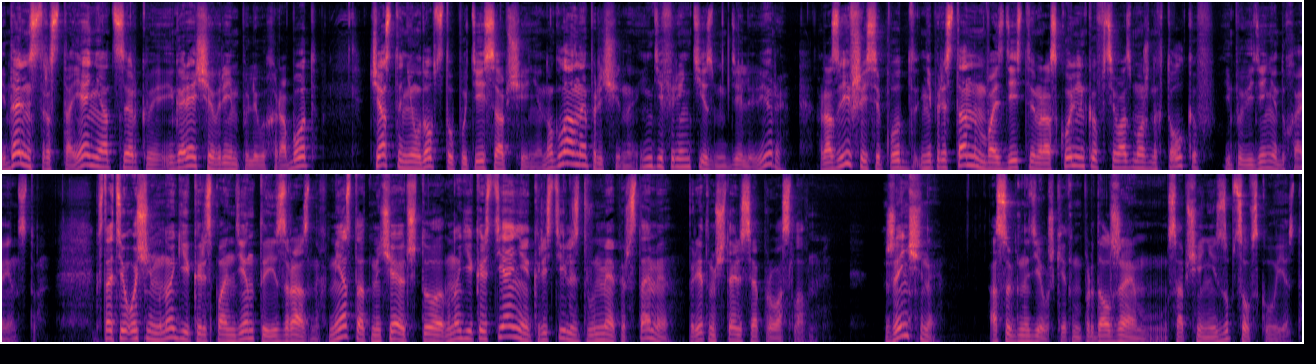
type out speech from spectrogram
и дальность расстояния от церкви, и горячее время полевых работ, часто неудобство путей сообщения. Но главная причина – индифферентизм в деле веры, развившийся под непрестанным воздействием раскольников всевозможных толков и поведения духовенства. Кстати, очень многие корреспонденты из разных мест отмечают, что многие крестьяне крестились двумя перстами, при этом считали себя православными. Женщины, особенно девушки, это мы продолжаем сообщение из Зубцовского уезда,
